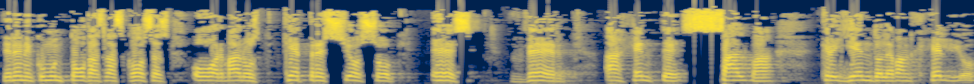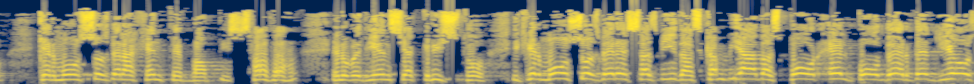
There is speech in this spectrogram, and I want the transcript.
tenían en común todas las cosas. Oh hermanos, qué precioso es ver a gente salva creyendo el Evangelio. Qué hermoso es ver a gente bautizada en obediencia a Cristo. Y qué hermoso es ver esas vidas cambiadas por el poder de Dios,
